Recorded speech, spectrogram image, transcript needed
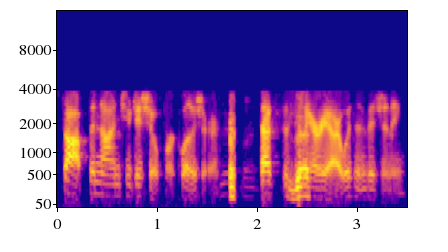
stop the non-judicial foreclosure. That's the that's, scenario I was envisioning.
